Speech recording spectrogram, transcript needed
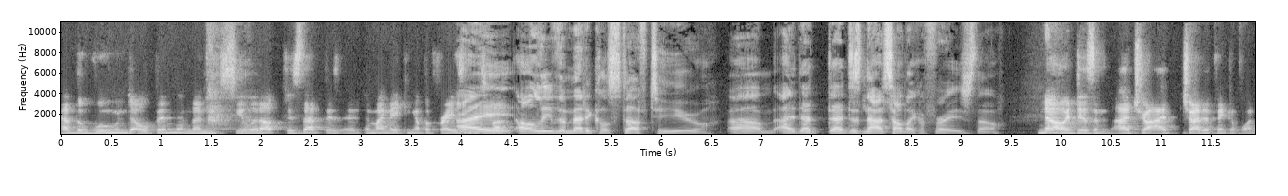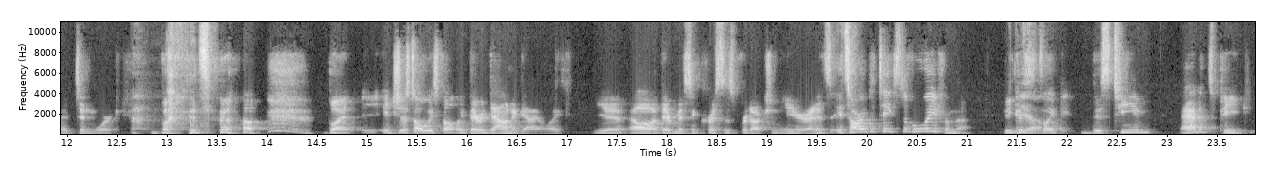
have the wound open and then seal it up. Is that is, am I making up a phrase I, spot? I'll leave the medical stuff to you. Um, I, that that does not sound like a phrase, though. No, it doesn't. I try. I try to think of one. It didn't work, but but it just always felt like they were down a guy. Like yeah, oh, they're missing Khris's production here, and it's it's hard to take stuff away from that because yeah. it's like this team at its peak.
